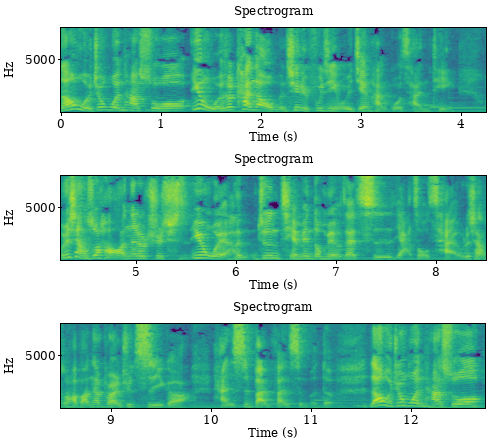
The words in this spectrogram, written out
然后我就问他说，因为我就看到我们青旅附近有一间韩国餐厅，我就想说好啊，那就去吃，因为我也很就是前面都没有在吃亚洲菜，我就想说好吧，那不然去吃一个韩式拌饭什么的。然后我就问他说，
